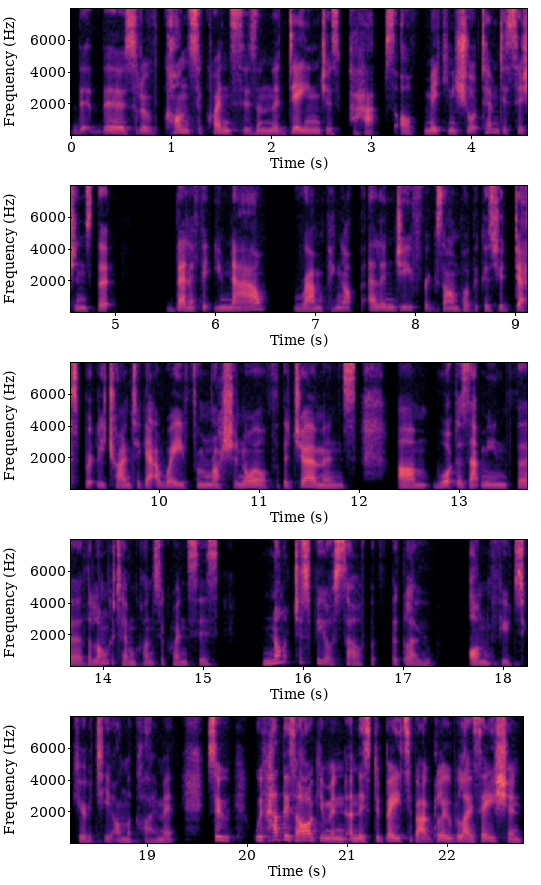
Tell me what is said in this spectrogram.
the, the sort of consequences and the dangers, perhaps, of making short term decisions that benefit you now ramping up LNG, for example, because you're desperately trying to get away from Russian oil for the Germans. Um, what does that mean for the longer term consequences, not just for yourself, but for the globe? On food security, on the climate. So, we've had this argument and this debate about globalization.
